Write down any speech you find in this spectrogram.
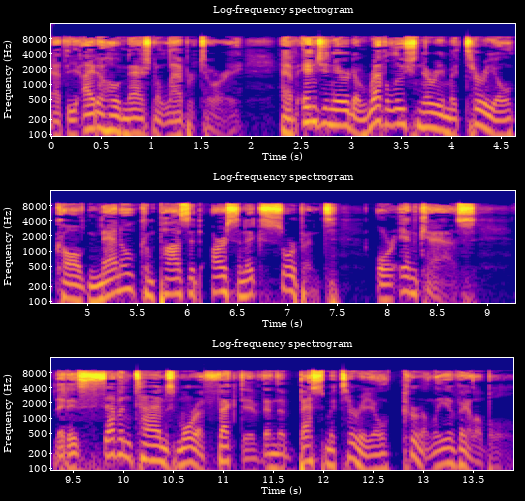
at the Idaho National Laboratory have engineered a revolutionary material called nanocomposite arsenic sorbent, or NCAS, that is seven times more effective than the best material currently available.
